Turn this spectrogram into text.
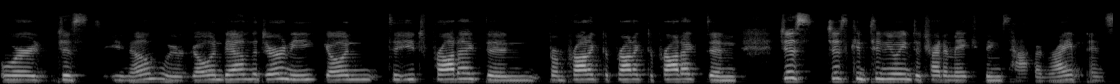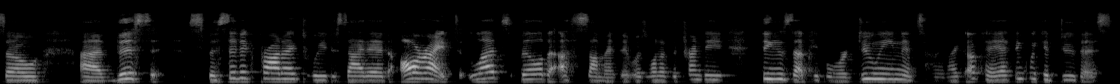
we're just you know we're going down the journey going to each product and from product to product to product and just just continuing to try to make things happen right? And so uh, this specific product we decided all right let's build a summit. It was one of the trendy things that people were doing and so we're like okay i think we could do this.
